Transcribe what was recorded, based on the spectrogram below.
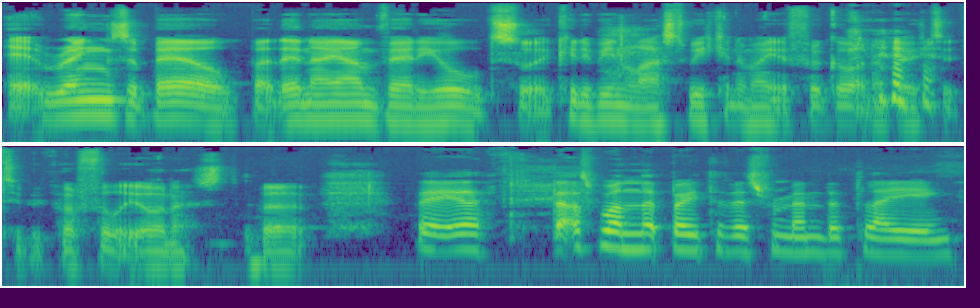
it rings a bell, but then I am very old, so it could have been last week and I might have forgotten about it. To be perfectly honest, but But yeah, that's one that both of us remember playing.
